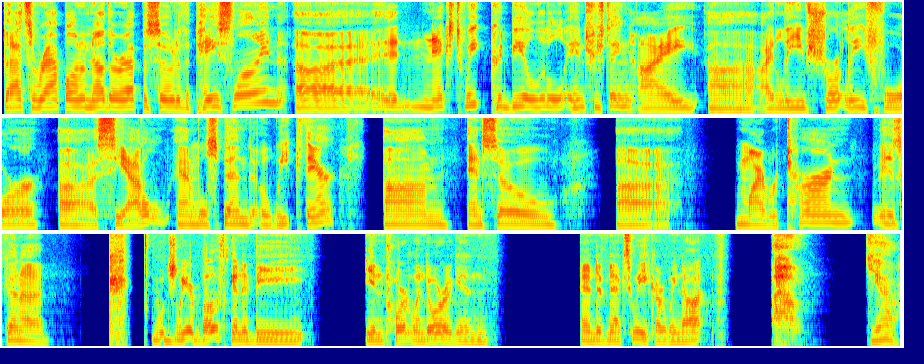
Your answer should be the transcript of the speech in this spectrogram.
That's a wrap on another episode of the Paceline. Uh, next week could be a little interesting. I uh, I leave shortly for uh, Seattle, and we'll spend a week there. Um, and so uh, my return is gonna. We are both going to be in Portland, Oregon, end of next week, are we not? Oh, yeah,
